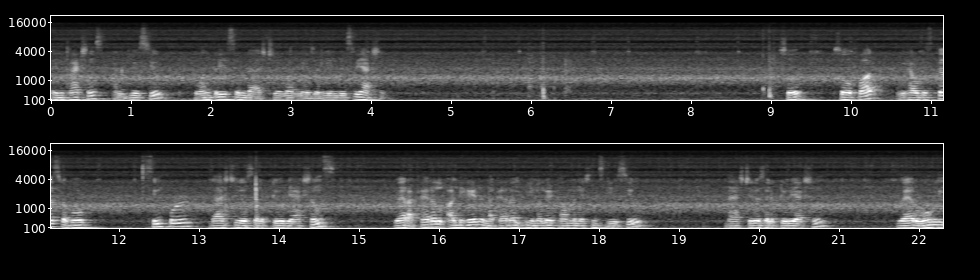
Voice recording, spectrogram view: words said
interactions and gives you 1,3 syn diastereomer majorly in this reaction. So so far we have discussed about simple diastereoselective reactions where achiral aldehyde and achiral enolate combinations gives you diastereoselective reaction where only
